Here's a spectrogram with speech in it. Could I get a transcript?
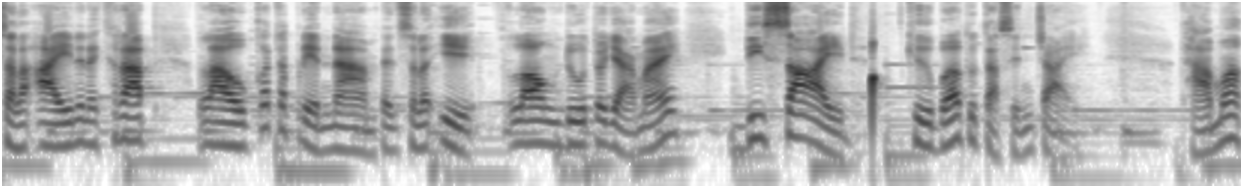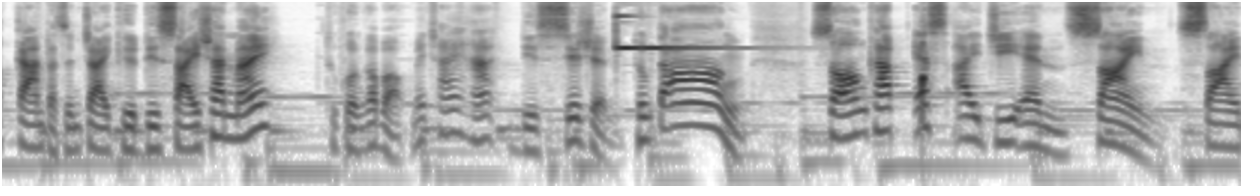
สระไอเนี่ยนะครับ เราก็จะเปลี่ยนนามเป็นสระอีลองดูตัวอย่างไหม decide คือ verb ถูกตัดสินใจ ถามว่าการตัดสินใจคือ decision ไหม ทุกคนก็บอกไม่ใช่ฮะ decision ถูกต้อง 2 ครับ S I G N sign sign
